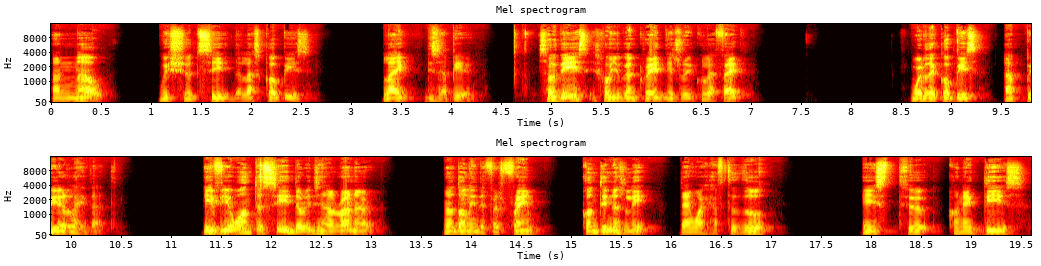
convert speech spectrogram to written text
And now we should see the last copies like disappearing. So this is how you can create this really cool effect where the copies appear like that. If you want to see the original runner, not only in the first frame, continuously, then what you have to do is to connect this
